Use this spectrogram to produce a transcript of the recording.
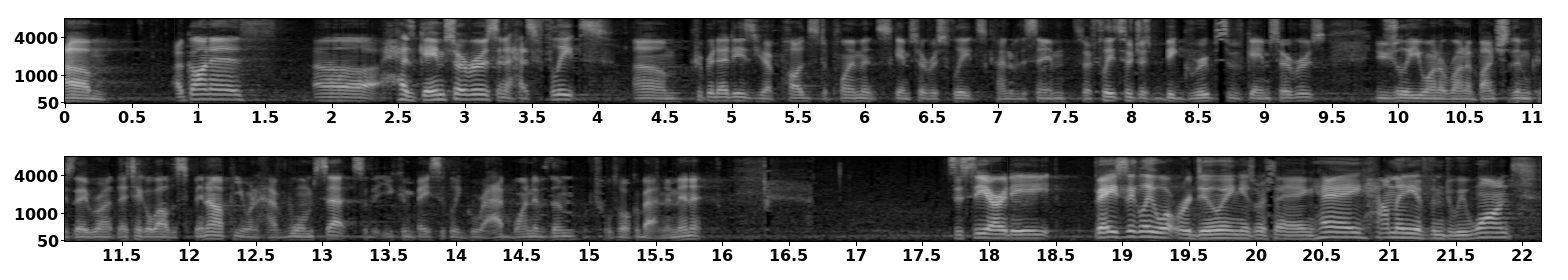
Um, Agones uh, has game servers and it has fleets. Um, Kubernetes, you have pods, deployments, game servers, fleets, kind of the same. So fleets are just big groups of game servers. Usually you want to run a bunch of them because they, run, they take a while to spin up you want to have warm sets so that you can basically grab one of them, which we'll talk about in a minute. It's a CRD. Basically what we're doing is we're saying, hey, how many of them do we want?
